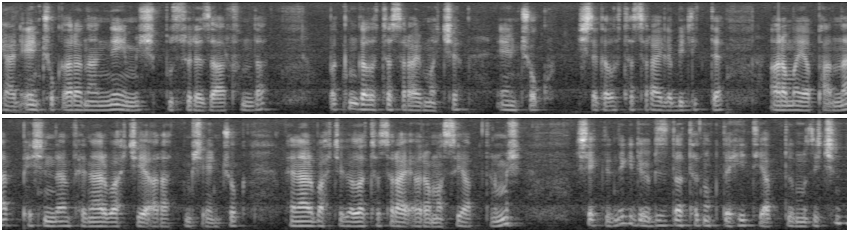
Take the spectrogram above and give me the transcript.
yani en çok aranan neymiş bu süre zarfında? Bakın Galatasaray maçı en çok işte Galatasaray ile birlikte arama yapanlar peşinden Fenerbahçe'yi aratmış en çok. Fenerbahçe Galatasaray araması yaptırmış şeklinde gidiyor. Biz data.hit yaptığımız için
